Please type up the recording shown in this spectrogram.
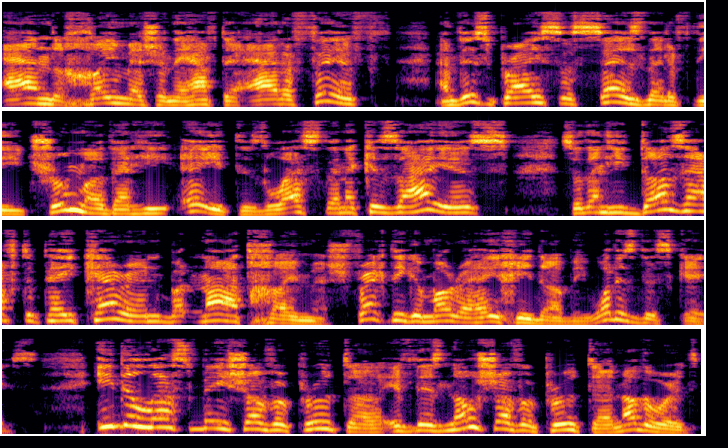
and the chomish, and they have to add a fifth. And this brisa says that if the truma that he ate is less than a kezayis, so then he does have to pay keren, but not chaimish. Frekti gemara heichidami. What is this case? Either less be shava pruta, if there's no shava pruta, in other words,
